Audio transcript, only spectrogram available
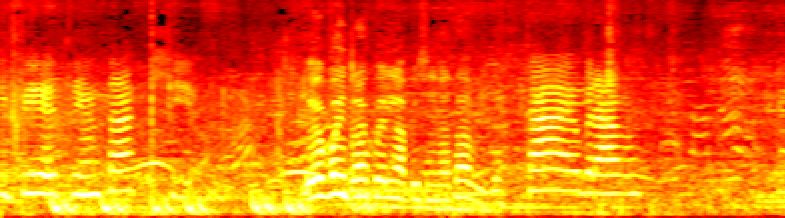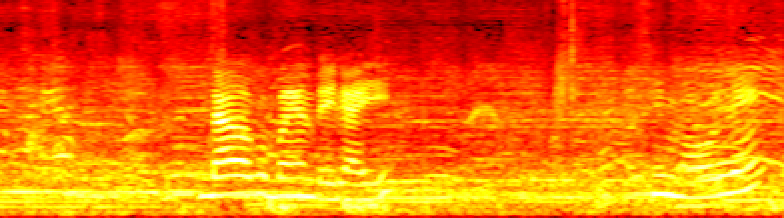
E Pietrinho tá aqui, ó. Eu vou entrar com ele na piscina, tá, vida? Tá, eu gravo. Dá logo o banho dele aí. Se molhem.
